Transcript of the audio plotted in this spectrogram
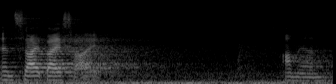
and side by side. Amen.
